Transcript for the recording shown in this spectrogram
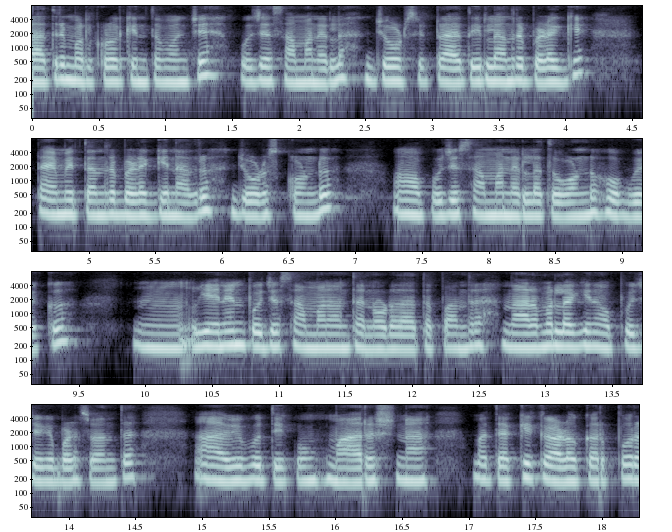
ರಾತ್ರಿ ಮಲ್ಕೊಳ್ಳೋಕ್ಕಿಂತ ಮುಂಚೆ ಪೂಜೆ ಸಾಮಾನೆಲ್ಲ ಜೋಡಿಸಿಟ್ರೆ ಆಯ್ತು. ಇಲ್ಲಾಂದರೆ ಬೆಳಗ್ಗೆ ಟೈಮ್ ಇತ್ತಂದರೆ ಬೆಳಗ್ಗೆನಾದರೂ ಜೋಡಿಸ್ಕೊಂಡು ಪೂಜೆ ಸಾಮಾನೆಲ್ಲ ತೊಗೊಂಡು ಹೋಗಬೇಕು. ಏನೇನು ಪೂಜೆ ಸಾಮಾನು ಅಂತ ನೋಡೋದಾತಪ್ಪ ಅಂದ್ರೆ ನಾರ್ಮಲಾಗಿ ನಾವು ಪೂಜೆಗೆ ಬಳಸುವಂಥ ವಿಭೂತಿ, ಕುಂಕುಮ, ಅರಶಿನ, ಮತ್ತು ಅಕ್ಕಿ ಕಾಳು, ಕರ್ಪೂರ,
